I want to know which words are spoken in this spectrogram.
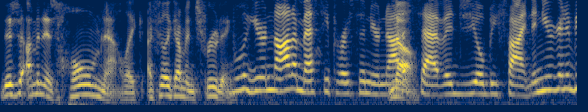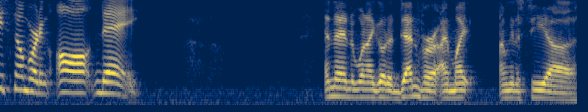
this I'm in his home now. Like I feel like I'm intruding. Well, you're not a messy person. You're not No. a savage. You'll be fine. And you're going to be snowboarding all day. And then when I go to Denver, I might I'm gonna see uh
